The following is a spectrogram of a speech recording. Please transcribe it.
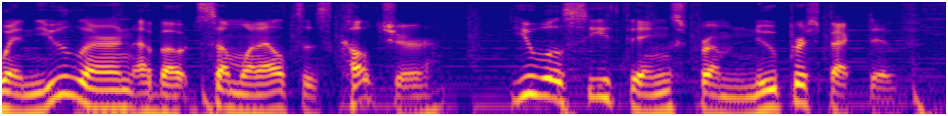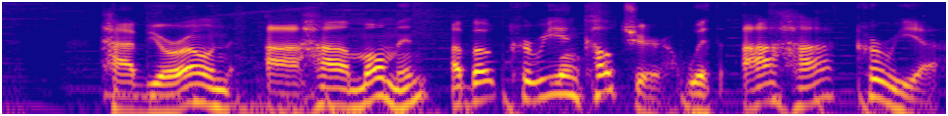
When you learn about someone else's culture, you will see things from new perspective. Have your own aha moment about Korean culture with Aha Korea.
